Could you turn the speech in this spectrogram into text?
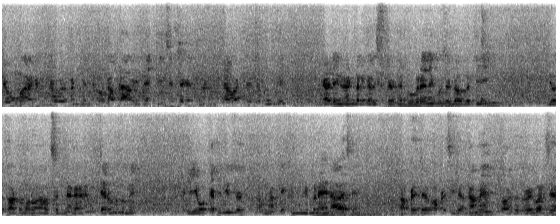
કેવું મારે કેમ કે હવે કન્ટિન્યુ લોક આપણે આવી નાખી છે એટલે કે ક્યાં વાત છે ગાડીનું હેન્ડલ કરી હેઠું કરી નાખ્યું છે ડબ હતી. જો તો મારો આ વરસાદના કારણે ઉતાર્યું ને તમે એ ઓકે થઈ ગયું છે. હમણાં ટેકનિક બનાવીને આવે છે. આપણે જવું, આપણે સીધા ગામે. તો આજે તો રવિવાર છે.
